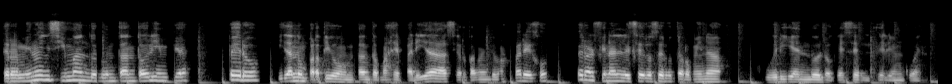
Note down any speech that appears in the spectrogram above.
terminó encimándole un tanto Olimpia, pero, y dando un partido un tanto más de paridad, ciertamente más parejo, pero al final el 0-0 termina cubriendo lo que es el, el encuentro.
